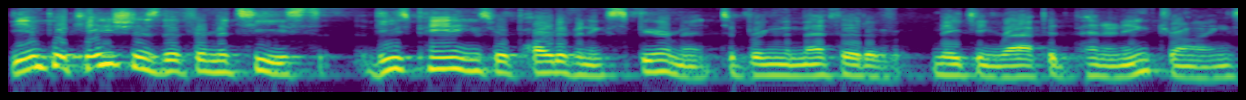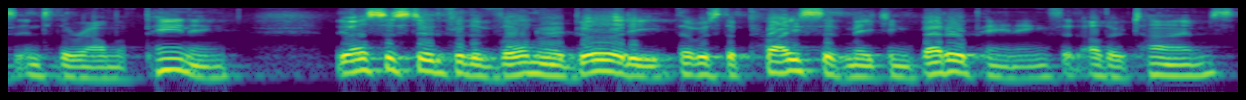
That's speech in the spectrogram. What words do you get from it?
The implication is that for Matisse, these paintings were part of an experiment to bring the method of making rapid pen and ink drawings into the realm of painting. They also stood for the vulnerability that was the price of making better paintings at other times,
